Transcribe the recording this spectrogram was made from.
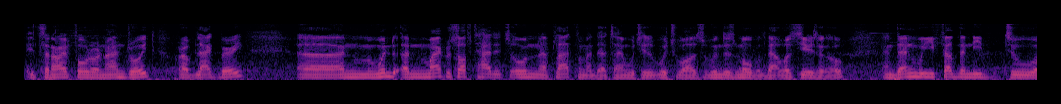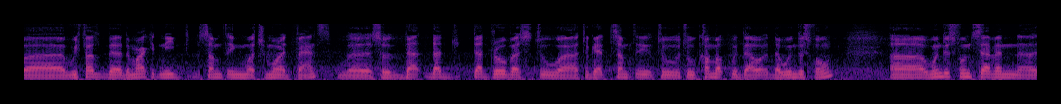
it's an iPhone or an Android or a BlackBerry. Uh, and, and Microsoft had its own uh, platform at that time, which is which was Windows Mobile. That was years ago, and then we felt the need to uh, we felt the, the market need something much more advanced. Uh, so that that that drove us to uh, to get something to, to come up with the, the Windows Phone. Uh, Windows Phone 7, uh,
